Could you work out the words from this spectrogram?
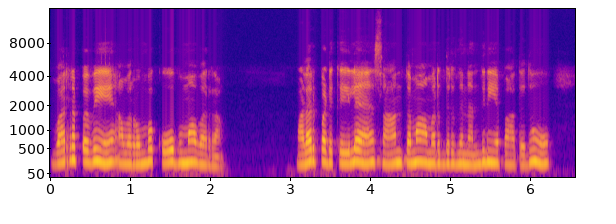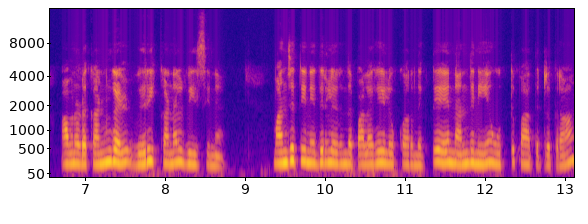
வர்றப்பவே அவன் ரொம்ப கோபமாக வர்றான். மலர்படுக்கையில் சாந்தமாக அமர்ந்திருந்த நந்தினியை பார்த்ததும் அவனோட கண்கள் வெறி கனல் வீசின. மஞ்சத்தின் எதிரில் இருந்த பலகையில் உட்கார்ந்துக்கிட்டு நந்தினியை உத்து பார்த்துட்ருக்குறான்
